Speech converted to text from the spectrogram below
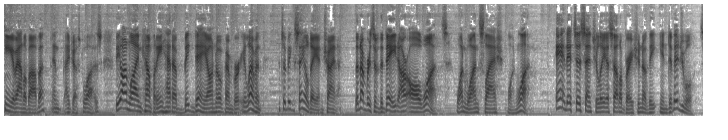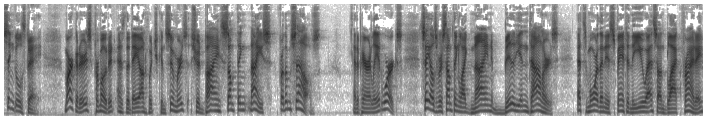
Speaking of Alibaba, and I just was, the online company had a big day on November 11th. It's a big sale day in China. The numbers of the date are all ones, 11 slash 11. And it's essentially a celebration of the individual, Singles Day. Marketers promote it as the day on which consumers should buy something nice for themselves. And apparently it works. Sales were something like $9 billion. That's more than is spent in the U.S. on Black Friday,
